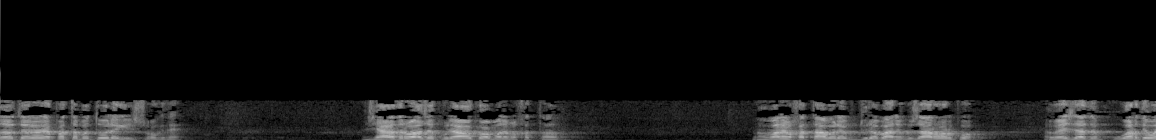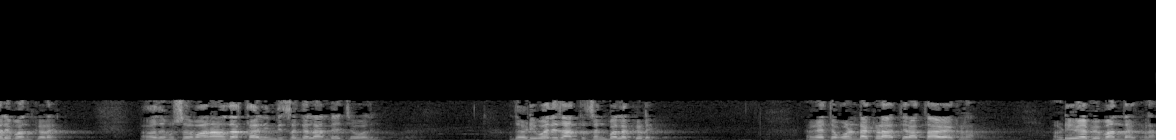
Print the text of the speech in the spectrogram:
دا ته له پته به تولګي څوک ده جهاد دروازه کلا او عمر بن خطاب عمر بن خطاب له دره باندې گزار ورکو او یې ځاد ور دی ولې بند کړه او د مسلمانانو د قالین دي څنګه لاندې چولې د ډیوه دي ځان ته څنګه بل کړه هغه ته غونډه کړه تراتا وکړه ډیوه به بند کړه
